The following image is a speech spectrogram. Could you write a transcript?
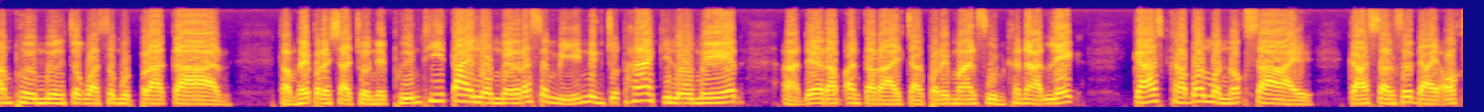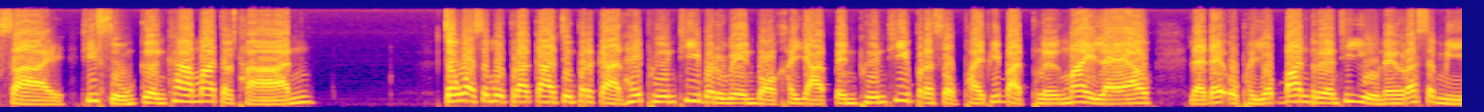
อำเภอเมืองจังหวัดสมุทรปราการทำให้ประชาชนในพื้นที่ใต้ลมในรัศมี 1.5 กิโลเมตร อาจได้รับอันตรายจากปริมาณฝุ่นขนาดเล็กก๊าซคาร์บอนมอนอกไซด์ก๊าซซัลเฟอร์ไดออกไซด์ที่สูงเกินค่ามาตรฐาน จังหวัดสมุทรปราการจึงประกาศให้พื้นที่บริเวณบ่อขยะเป็นพื้นที่ประสบภัยพิบัติเพลิงไหม้แล้ว และได้อพยพบ้านเรือนที่อยู่ในรัศมี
